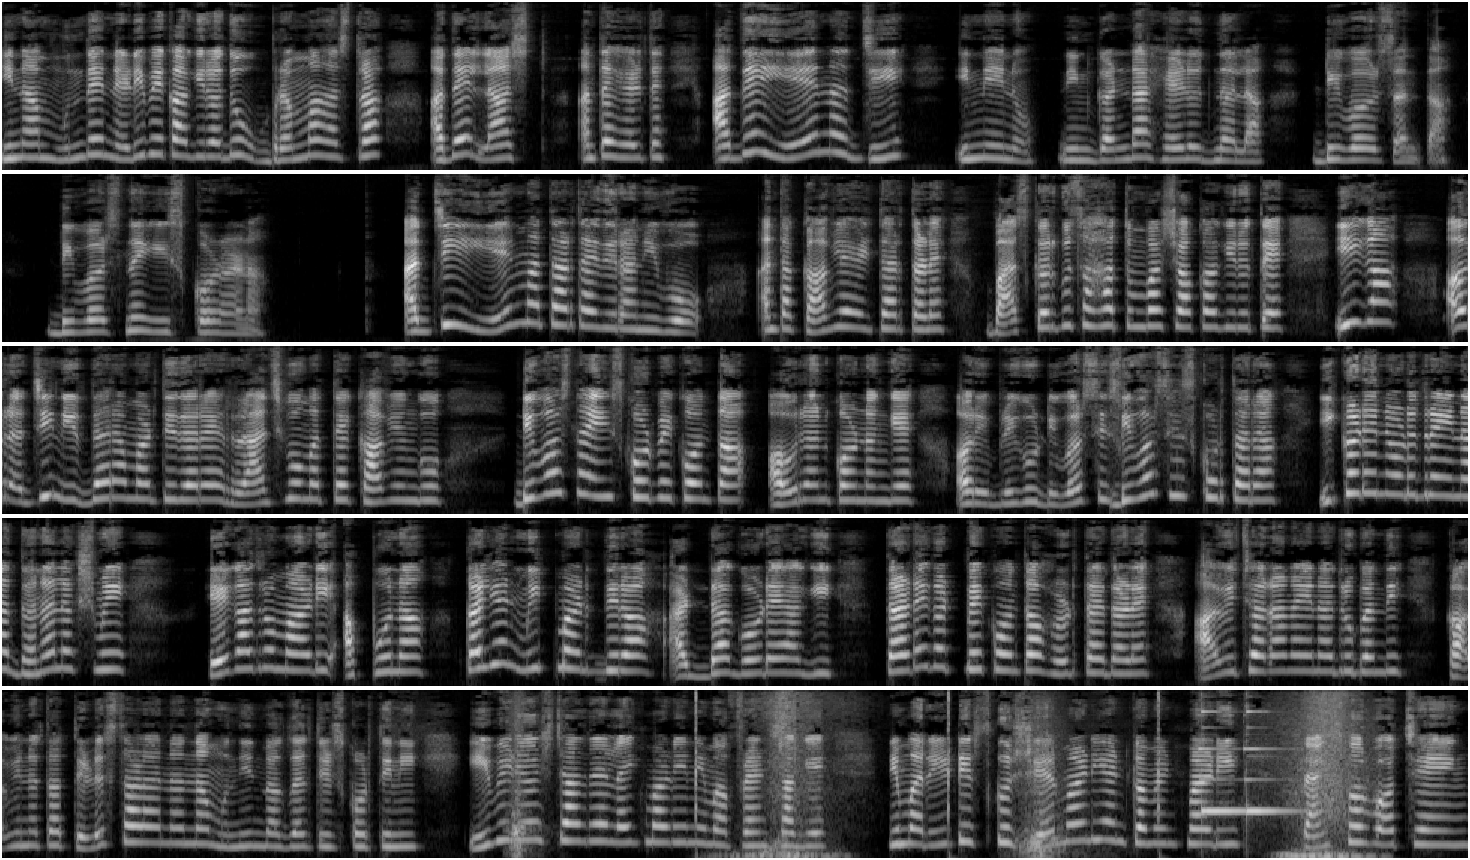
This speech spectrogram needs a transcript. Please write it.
ಇನ್ನ ಮುಂದೆ ನಡಿಬೇಕಾಗಿರೋದು ಬ್ರಹ್ಮಾಸ್ತ್ರ ಅದೇ ಲಾಸ್ಟ್ ಅಂತ ಹೇಳ್ತೆ. ಅದೇ ಏನಜ್ಜಿ ಇನ್ನೇನು, ನಿನ್ ಗಂಡ ಹೇಳುದ್ನಲ್ಲ ಡಿವೋರ್ಸ್ ಅಂತ. ಡಿವೋರ್ಸ್ನೇ ಈಸ್ಕೊಡೋಣ ಅಜ್ಜಿ, ಏನ್ ಮಾತಾಡ್ತಾ ಇದ್ದೀರಾ ನೀವು? ಅಂತ ಕಾವ್ಯ ಹೇಳ್ತಾ ಇರ್ತಾಳೆ. ಭಾಸ್ಕರ್ಗೂ ಸಹ ತುಂಬಾ ಶಾಕ್ ಆಗಿರುತ್ತೆ. ಈಗ ಅವ್ರ ಅಜ್ಜಿ ನಿರ್ಧಾರ ಮಾಡ್ತಿದ್ದಾರೆ. ರಾಜ್ಗೂ ಮತ್ತೆ ಕಾವ್ಯಂಗೂ. ಡಿವೋರ್ಸ್ನ ಈಸ್ಕೊಡ್ಬೇಕು ಅಂತ ಅವ್ರು ಅನ್ಕೊಂಡಂಗೆ ಅವ್ರಿಬ್ರಿಗೂ ಡಿವೋರ್ಸ್ ಡಿವೋರ್ಸ್ ಇಸ್ಕೊಡ್ತಾರ ಈ ಕಡೆ ನೋಡಿದ್ರೆ ಇನ್ನ ಧನಲಕ್ಷ್ಮಿ ಹೇಗಾದ್ರೂ ಮಾಡಿ ಅಪ್ಪುನ ಕಲ್ಯಾಣ್ ಮೀಟ್ ಮಾಡಿದ್ದೀರಾ ಅಡ್ಡ ಗೋಡೆಯಾಗಿ ತಡೆಗಟ್ಬೇಕು ಅಂತ ಹೊರಡ್ತಾ ಇದ್ದಾಳೆ. ಆ ವಿಚಾರನ ಏನಾದ್ರೂ ಬಂದು ಕಾವ್ಯನತ ತಿಳಿಸ್ತಾಳ ನನ್ನ ಮುಂದಿನ ಭಾಗದಲ್ಲಿ ತಿಳಿಸ್ಕೊಡ್ತೀನಿ. ಈ ವಿಡಿಯೋ ಇಷ್ಟ ಆದ್ರೆ ಲೈಕ್ ಮಾಡಿ, ನಿಮ್ಮ ಫ್ರೆಂಡ್ಸ್ ಹಾಗೆ, ನಿಮ್ಮ ರಿಲೇಟಿವ್ಸ್ಗೂ ಶೇರ್ ಮಾಡಿ ಅಂಡ್ ಕಮೆಂಟ್ ಮಾಡಿ. Thanks for watching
